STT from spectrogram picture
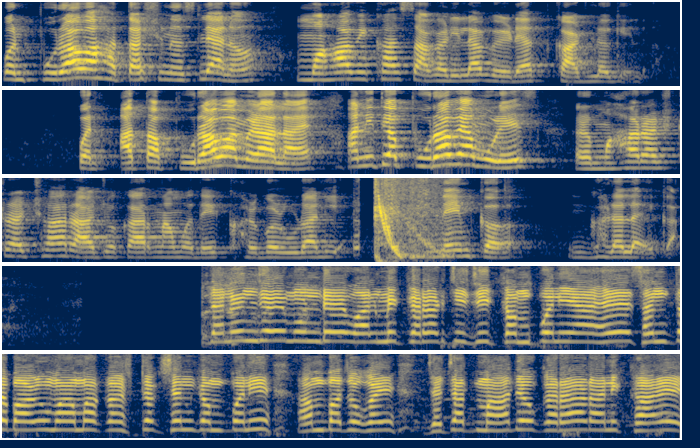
पण पुरावा हाताशी नसल्यानं महाविकास आघाडीला वेड्यात काढलं गेलं. पण आता पुरावा मिळालाय आणि त्या पुराव्यामुळेच महाराष्ट्राच्या राजकारणामध्ये खळबळ उडाली आहे. नेमकं घडलंय का? धनंजय मुंडे वाल्मिक कराडची जी कंपनी आहे संत बाळूमामा कन्स्ट्रक्शन कंपनी अंबाजोगाई ज्याच्यात महादेव कराड आणि काळे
